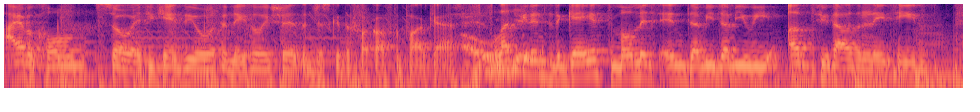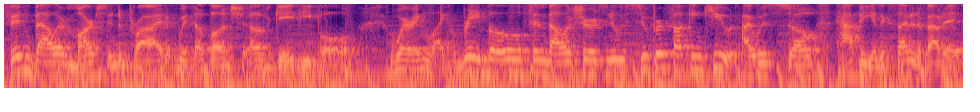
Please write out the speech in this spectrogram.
I have a cold, so if you can't deal with the nasally shit, then just get the fuck off the podcast. Let's get into the gayest moments in WWE of 2018. Finn Balor marched into Pride with a bunch of gay people wearing like rainbow Finn Balor shirts, and it was super fucking cute. I was so happy and excited about it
